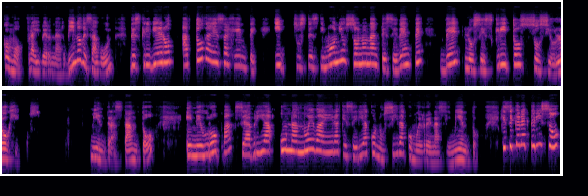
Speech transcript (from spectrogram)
como Fray Bernardino de Sagún, describieron a toda esa gente y sus testimonios son un antecedente de los escritos sociológicos. Mientras tanto, en Europa se abría una nueva era que sería conocida como el Renacimiento, que se caracterizó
